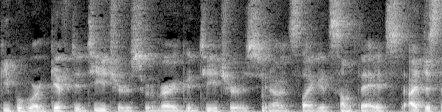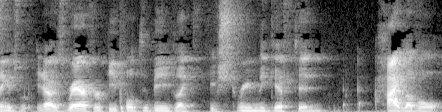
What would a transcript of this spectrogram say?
people who are gifted teachers who are very good teachers you know it's like it's something it's i just think it's you know it's rare for people to be like extremely gifted high level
